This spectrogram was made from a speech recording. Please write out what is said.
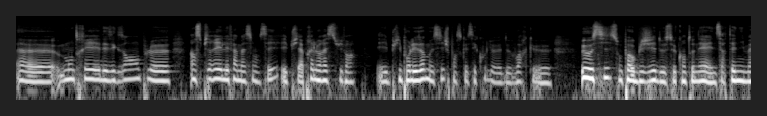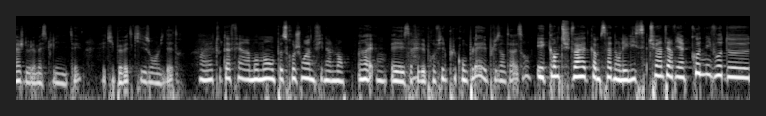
montrer des exemples, inspirer les femmes à se lancer, et puis après le reste suivra. Et puis pour les hommes aussi, je pense que c'est cool de voir que eux aussi sont pas obligés de se cantonner à une certaine image de la masculinité et qui peuvent être qui ils ont envie d'être. Ouais, tout à fait. À un moment, on peut se rejoindre finalement. Ouais. Mm. Et ça fait des profils plus complets et plus intéressants. Et quand tu vas être comme ça dans les lycées, tu interviens qu'au niveau de,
